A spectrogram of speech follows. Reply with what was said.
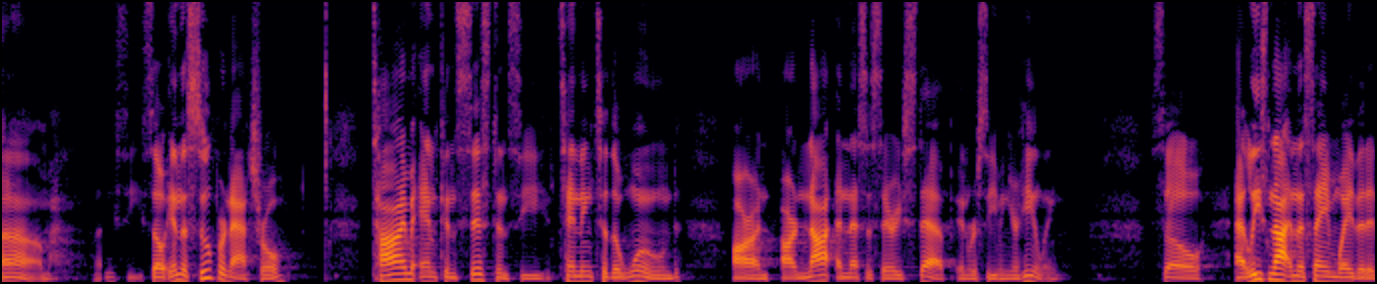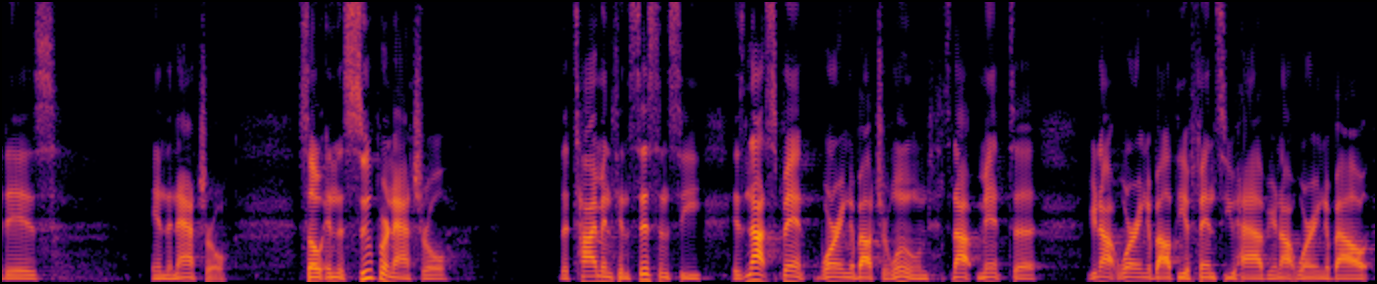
um, let me see. So in the supernatural, Time and consistency tending to the wound are, are not a necessary step in receiving your healing. So, at least not in the same way that it is in the natural. So, in the supernatural, the time and consistency is not spent worrying about your wound. It's not meant to, you're not worrying about the offense you have. You're not worrying about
